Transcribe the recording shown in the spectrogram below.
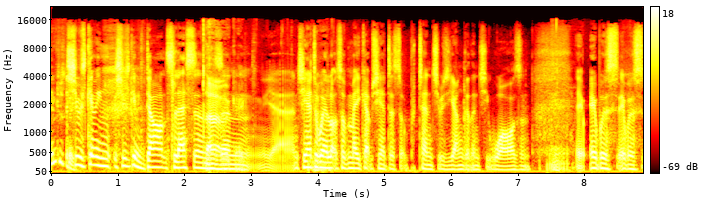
interesting. she was giving she was giving dance lessons Oh, okay. and yeah and she had to hmm. wear lots of makeup she had to sort of pretend she was younger than she was and hmm. it, it was it was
